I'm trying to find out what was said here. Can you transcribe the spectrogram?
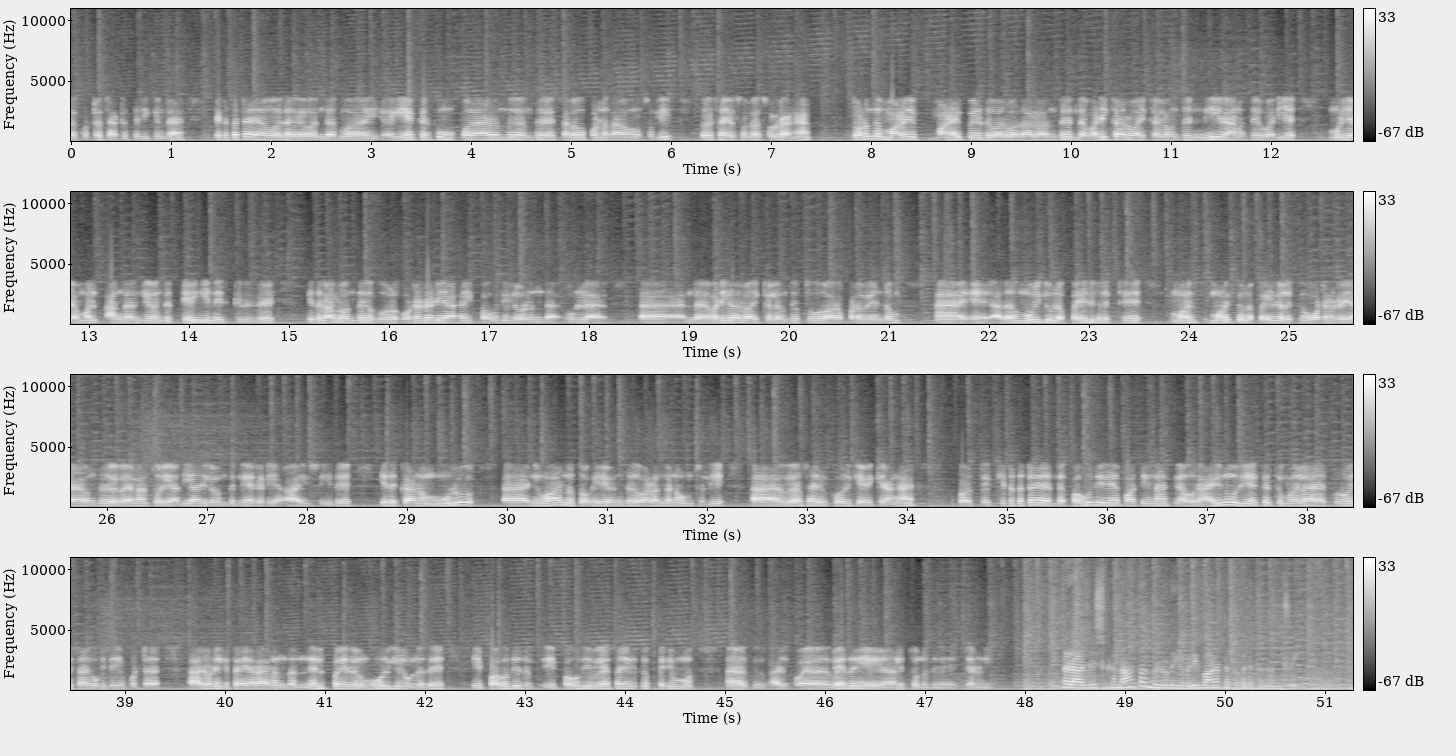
குற்றச்சாட்டு தெரிவிக்கின்றேன் கிட்டத்தட்ட ஒரு இந்த ம- ஏக்கருக்கு முப்பதாயிரம் வந்து வந்து செலவு பண்ணதா அவங்க சொல்லி விவசாயிகள் சொல்ல சொல்றாங்க. தொடர்ந்து மழை மழை பெய்து வருவதால வந்து இந்த வடிகால் வாய்க்கால்ல வந்து நீரானது வடிய முடியாமல் அங்கங்கே வந்து தேங்கி நிற்கிறது. இதனால் வந்து உடனடியாக இப்பகுதியில் உள்ள உள்ள இந்த வடிகால் வாய்க்கால் வந்து தூர்வாரப்பட வேண்டும். அதாவது மூழ்கியுள்ள பயிர்களுக்கு முளை முளைத்துள்ள பயிர்களுக்கு உடனடியாக வந்து வேளாண் துறை அதிகாரிகள் வந்து நேரடியாக ஆய்வு செய்து இதற்கான முழு நிவாரண தொகையை வந்து வழங்கணும்னு சொல்லி விவசாயிகள் கோரிக்கை வைக்கிறாங்க. கிட்டத்தட்ட இந்த பகுதியிலே பார்த்தீங்கன்னா ஒரு ஐநூறு ஏக்கருக்கு மேல குறுவை சாகுபடி செய்யப்பட்ட அறுவடைக்கு தயாரான இந்த நெல் பயிர்கள் மூழ்கி உள்ளது. இப்பகுதி இப்பகுதி விவசாயிகளுக்கு பெரும் அஹ், வேதனையை அளித்துள்ளது ஜனனி. ராஜேஷ் கண்ணா தங்களுடைய விரிவான தகவலுக்கு நன்றி.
